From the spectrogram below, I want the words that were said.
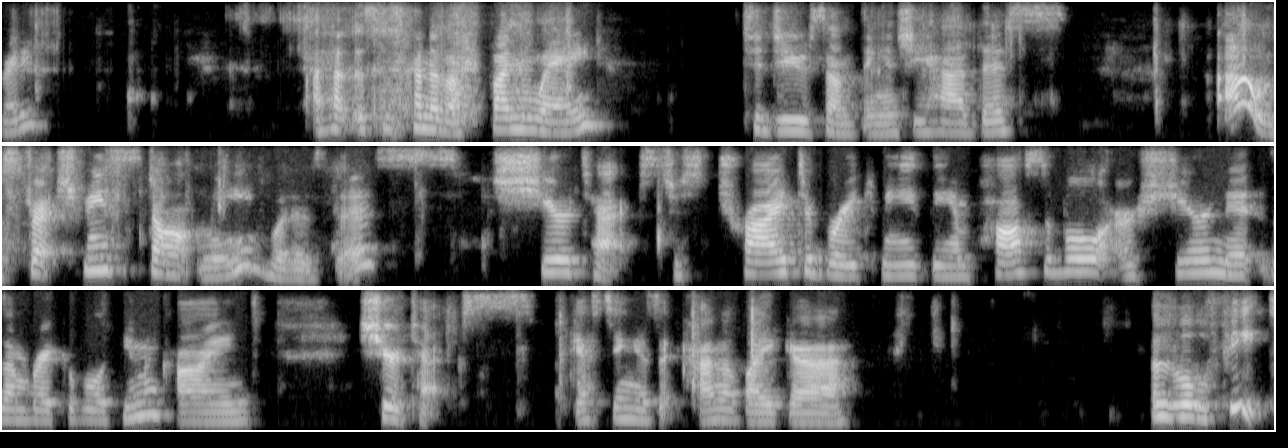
Ready? I thought this was kind of a fun way to do something. And she had this. Oh, stretch me, stomp me. What is this? Sheertex. Just try to break me. The impossible or sheer knit is unbreakable. Humankind Sheertex. Guessing is it kind of like a, a little feet?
